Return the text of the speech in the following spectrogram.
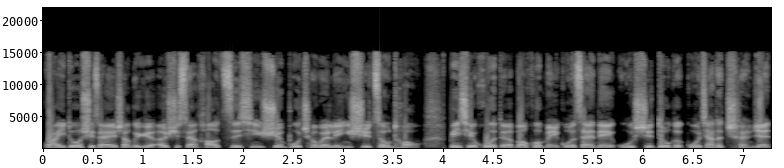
瓜伊多是在上个月二十三号自行宣布成为临时总统，并且获得包括美国在内五十多个国家的承认，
